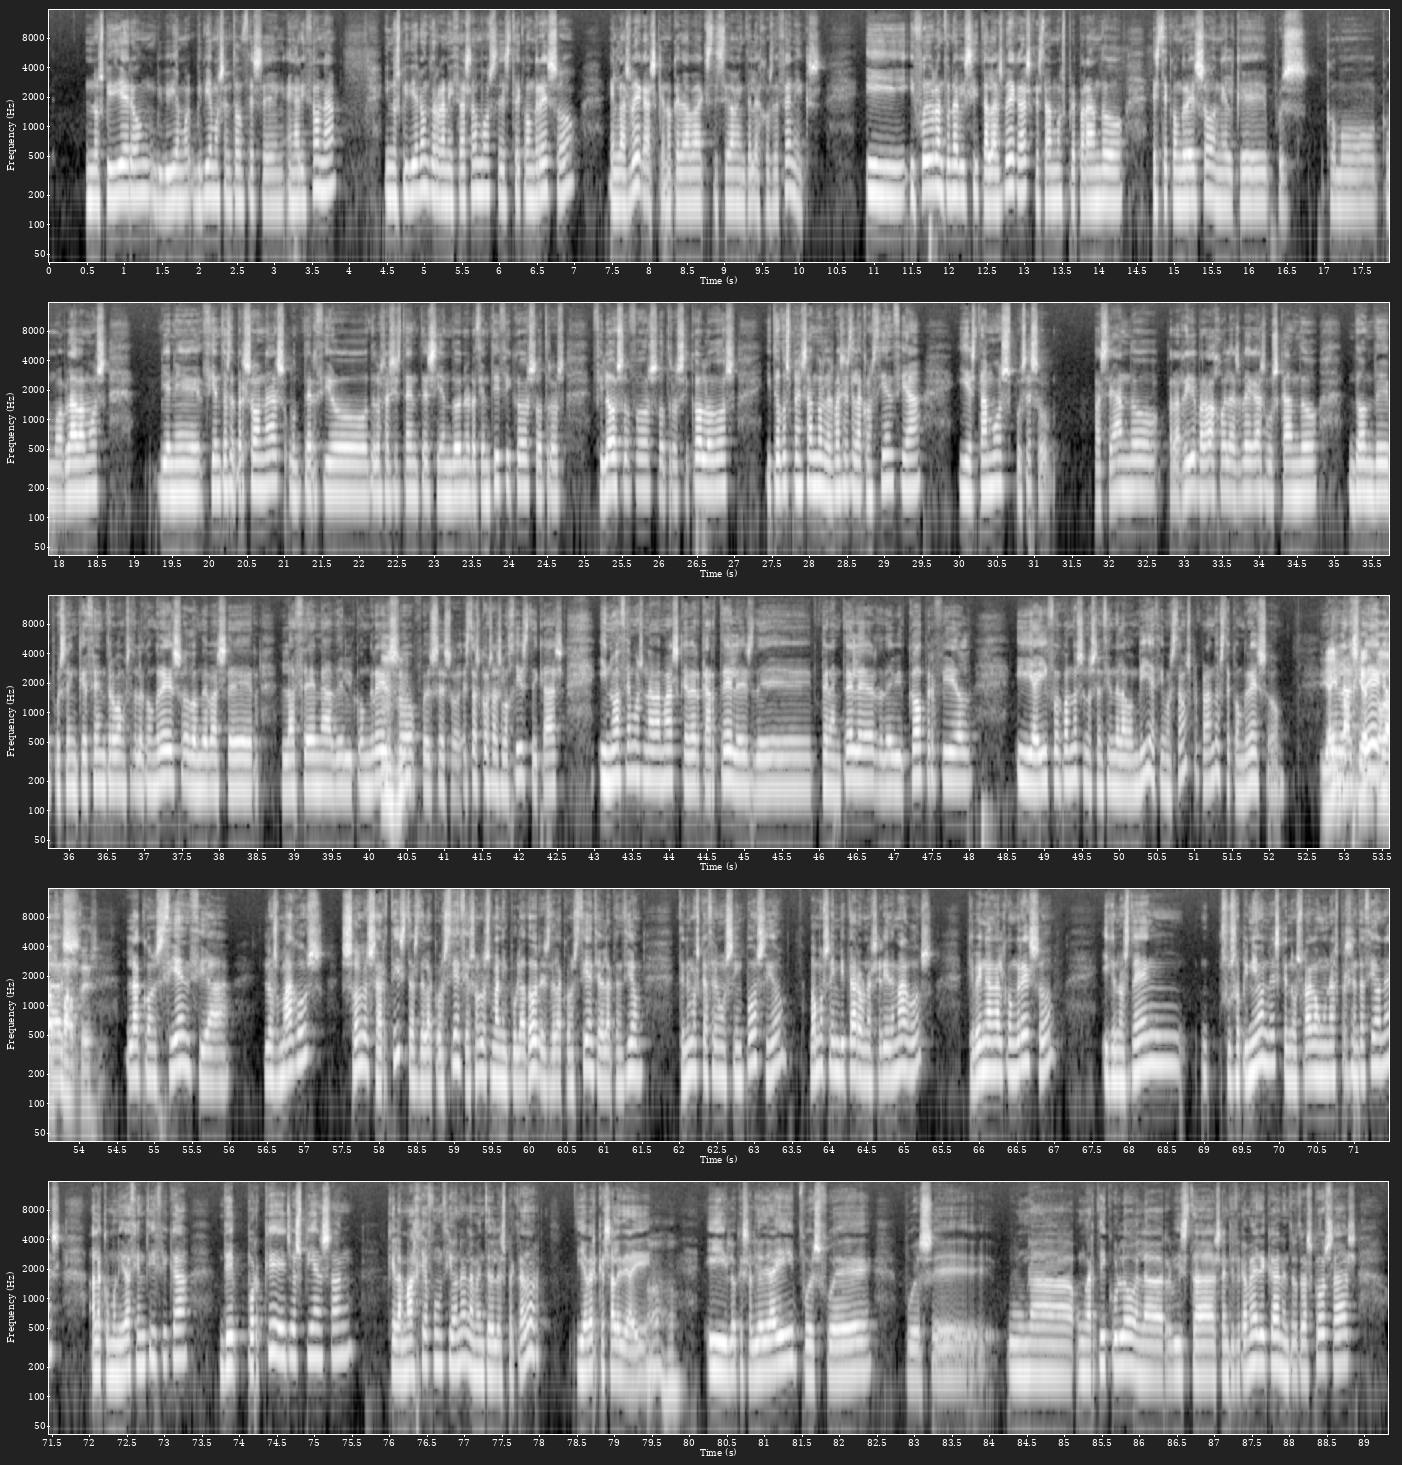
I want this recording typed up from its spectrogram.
nos pidieron, vivíamos, vivíamos entonces en, Arizona, y nos pidieron que organizásemos este congreso en Las Vegas, que no quedaba excesivamente lejos de Phoenix. Y, y, fue durante una visita a Las Vegas que estábamos preparando este congreso en el que, pues, como, como hablábamos, viene cientos de personas, un tercio de los asistentes siendo neurocientíficos, otros filósofos, otros psicólogos, y todos pensando en las bases de la conciencia, y estamos, pues eso, paseando para arriba y para abajo de Las Vegas buscando dónde, pues en qué centro vamos a hacer el congreso, dónde va a ser la cena del congreso, uh -huh. pues eso, estas cosas logísticas. Y no hacemos nada más que ver carteles de Penn Teller, de David Copperfield. Y ahí fue cuando se nos enciende la bombilla. Decimos, estamos preparando este congreso. Y hay en magia Las Vegas, en todas partes. La conciencia, los magos son los artistas de la conciencia, son los manipuladores de la conciencia, de la atención. Tenemos que hacer un simposio, vamos a invitar a una serie de magos que vengan al Congreso y que nos den sus opiniones, que nos hagan unas presentaciones a la comunidad científica de por qué ellos piensan que la magia funciona en la mente del espectador y a ver qué sale de ahí. Ajá. Y lo que salió de ahí pues fue pues eh, una, un artículo en la revista Scientific American, entre otras cosas,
